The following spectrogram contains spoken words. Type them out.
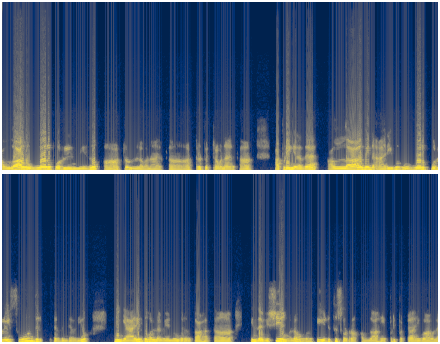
அல்லாஹ் ஒவ்வொரு பொருளின் மீதும் ஆற்றல் உள்ளவனா இருக்கான் ஆற்றல் பெற்றவனா இருக்கான் அப்படிங்கிறத அல்லாஹ்வின் அறிவு ஒவ்வொரு பொருளை சூழ்ந்து இருக்கிறதுங்கிறதையும் நீங்க அறிந்து கொள்ள வேணுங்கிறதுக்காகத்தான் இந்த விஷயங்களை உங்களுக்கு எடுத்து சொல்றான். அல்லாஹ் எப்படிப்பட்ட அறிவாவில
